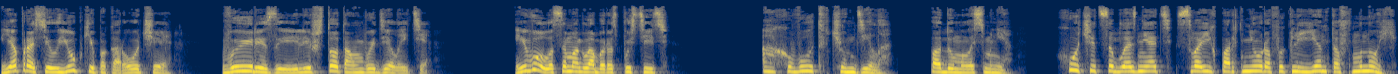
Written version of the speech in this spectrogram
Я просил юбки покороче, вырезы или что там вы делаете. И волосы могла бы распустить. Ах, вот в чем дело, подумалось мне. Хочет соблазнять своих партнеров и клиентов мной.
